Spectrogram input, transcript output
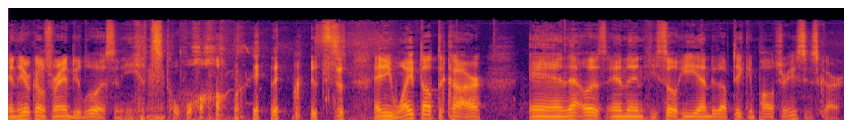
And here comes Randy Lewis, and he hits the wall. just, and he wiped out the car, and that was, and then he so he ended up taking Paul Tracy's car,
